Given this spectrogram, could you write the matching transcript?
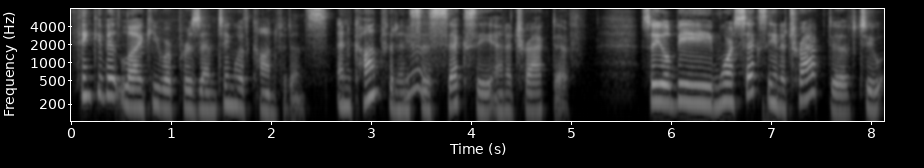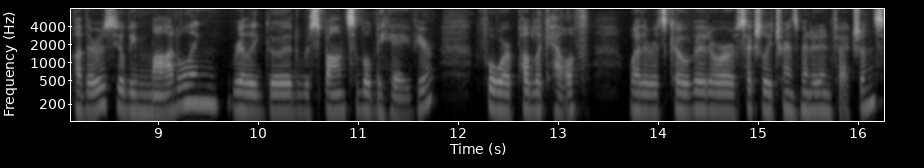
Think of it like you are presenting with confidence. And confidence Yeah. is sexy and attractive. So you'll be more sexy and attractive to others. You'll be modeling really good, responsible behavior for public health, whether it's COVID or sexually transmitted infections.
